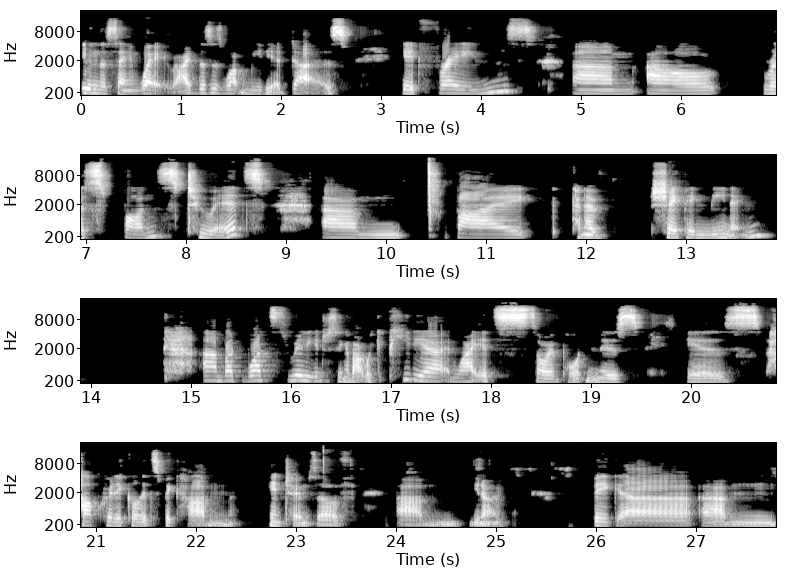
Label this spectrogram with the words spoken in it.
in the same way, right? This is what media does. It frames um, our response to it um, by kind of shaping meaning. Um, but what's really interesting about Wikipedia and why it's so important is is how critical it's become in terms of um, you know bigger um,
